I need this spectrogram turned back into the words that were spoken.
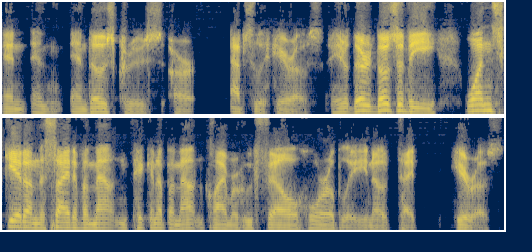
and and and those crews are absolute heroes. You know those are the one skid on the side of a mountain picking up a mountain climber who fell horribly you know type heroes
